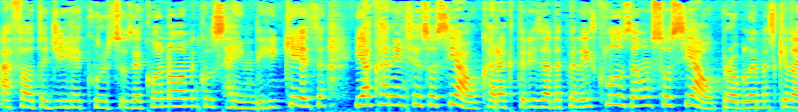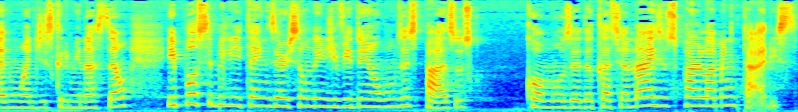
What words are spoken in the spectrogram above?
a falta de recursos econômicos, renda e riqueza, e a carência social, caracterizada pela exclusão social, problemas que levam à discriminação e possibilidade facilita a inserção do indivíduo em alguns espaços, como os educacionais e os parlamentares.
